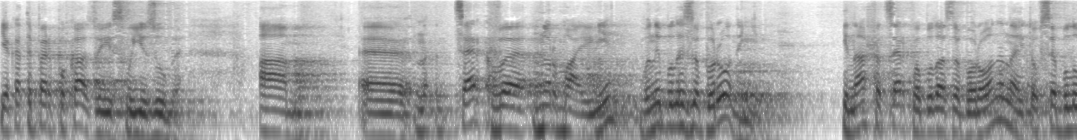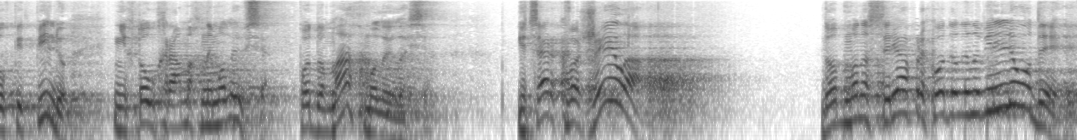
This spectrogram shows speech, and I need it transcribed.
яка тепер показує свої зуби. А е, церкви нормальні, вони були заборонені. І наша церква була заборонена, і то все було в підпіллю. Ніхто в храмах не молився, по домах молилися. І церква жила. До монастиря приходили нові люди,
